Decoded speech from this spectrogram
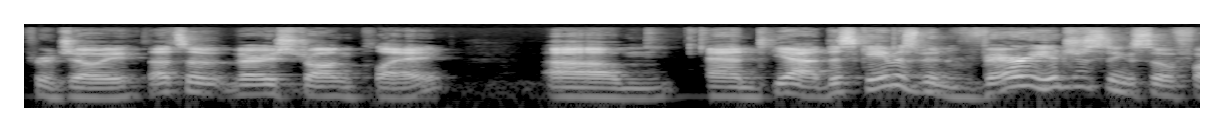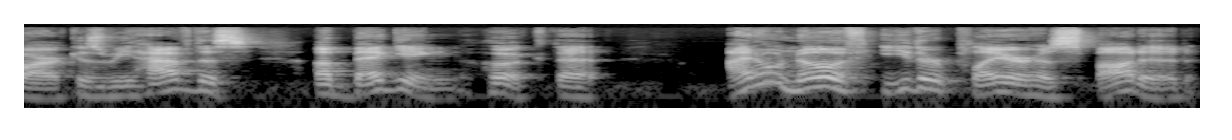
for Joey. That's a very strong play. Um, and yeah, this game has been very interesting so far because we have this a begging hook that I don't know if either player has spotted.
